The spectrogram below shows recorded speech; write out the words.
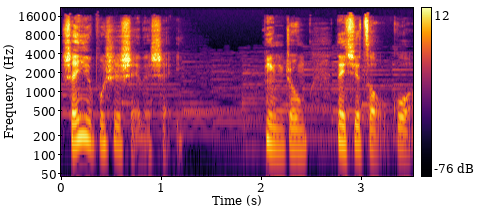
谁也不是谁的谁，命中那些走过，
